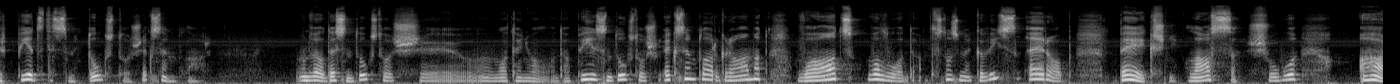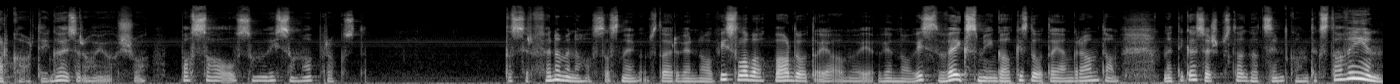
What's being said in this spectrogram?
ir 50,000 eksemplāri. Un vēl 10,000 latviešu valodā, 50,000 eksemplāru grāmatu vācu valodā. Tas nozīmē, ka visa Eiropa pēkšņi lasa šo ārkārtīgi aizraujošo pasaules un visuma aprakstu. Tas ir fenomenāls sasniegums. Tā ir viena no vislabāk pārdotajām, viena no visveiksmīgāk izdotajām grāmatām, ne tikai 16. gadsimta kontekstā vien.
